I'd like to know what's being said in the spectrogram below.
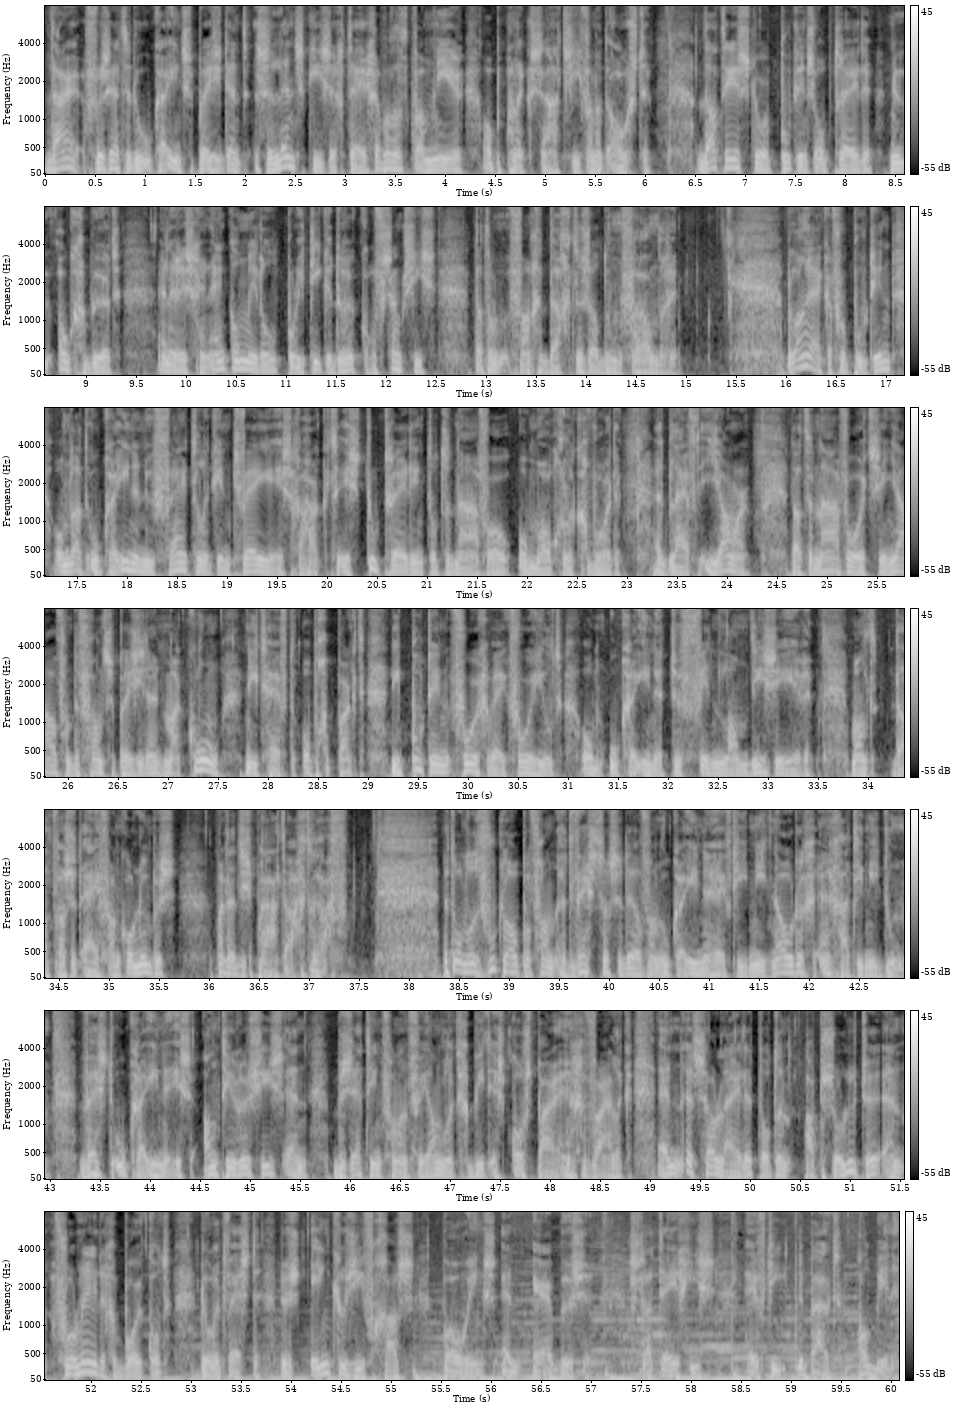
Daar verzette de Oekraïense president Zelensky zich tegen, want het kwam neer op annexatie van het oosten. Dat is door Poetins optreden nu ook gebeurd en er is geen enkel middel, politieke druk of sancties, dat hem van gedachten zal doen veranderen. Belangrijker voor Poetin, omdat Oekraïne nu feitelijk in tweeën is gehakt, is toetreding tot de NAVO onmogelijk geworden. Het blijft jammer dat de NAVO het signaal van de Franse president Macron niet heeft opgepakt, die Poetin vorige week voorhield om Oekraïne te Finlandiseren. Want dat was het ei van Columbus, maar dat is praten achteraf. Het onder de voet lopen van het westerse deel van Oekraïne heeft hij niet nodig en gaat hij niet doen. West-Oekraïne is anti-Russisch en bezetting van een vijandelijk gebied is kostbaar en gevaarlijk. En het zou leiden tot een absolute en volledige boycott door het Westen. Dus inclusief gas, Boeings en Airbussen. Strategisch heeft hij de buit al binnen.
